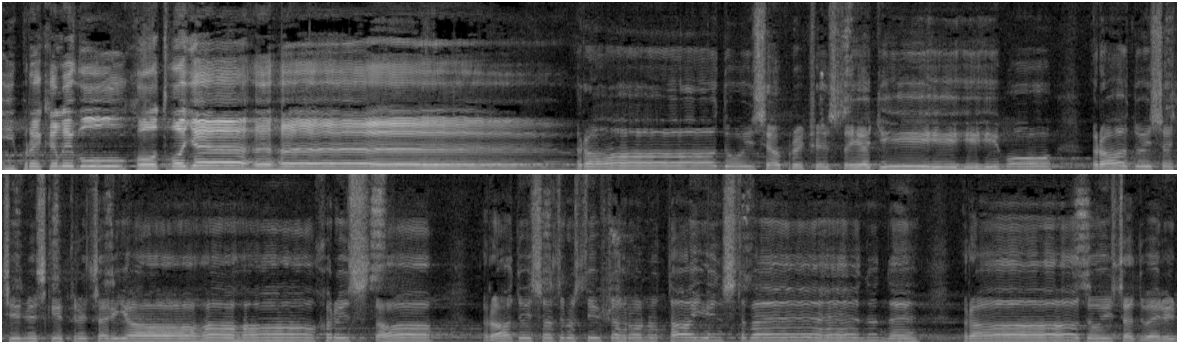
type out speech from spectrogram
і прикили вухо Твоє. Радуйся, пречистая Діво, радуйся, цільний скиптри царя Христа, радуйся, зростивши гроно таїнственне, радуйся, двері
